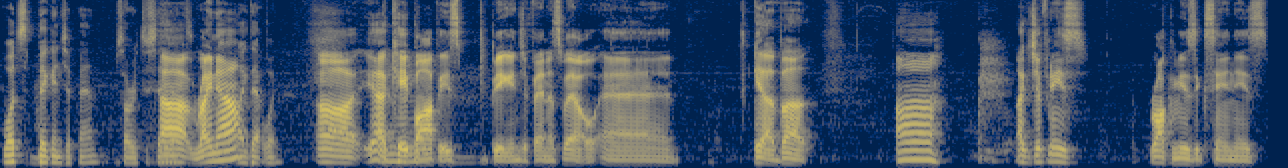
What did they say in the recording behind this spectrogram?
What's big in Japan? Sorry to say Uh, that, right now, like that way. Uh, yeah, K-pop is big in Japan as well, and yeah, but uh, like Japanese rock music scene is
